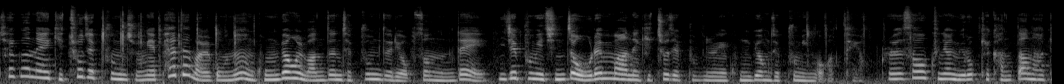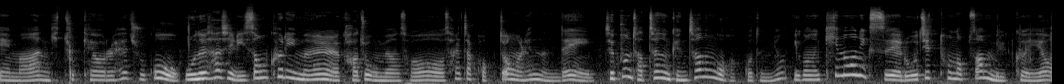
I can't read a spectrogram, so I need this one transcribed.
최근에 기초 제품 중에 패드 말고는 공병을 만든 제품들이 없었는데 이 제품이 진짜 오랜만에 기초 제품 중에 공병 제품인 것 같아요. 그래서 그냥 이렇게 간단하게만 기초 케어를 해주고 오늘 사실 이 선크림을 가져오면서 살짝 걱정을 했는데 제품 자체는 괜찮은 것 같거든요. 이거는 키노닉스의 로지 톤업 썬 밀크예요.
